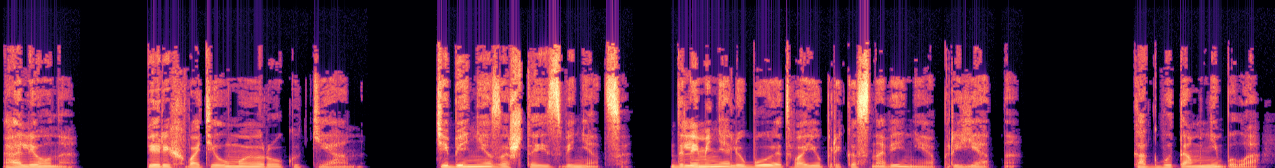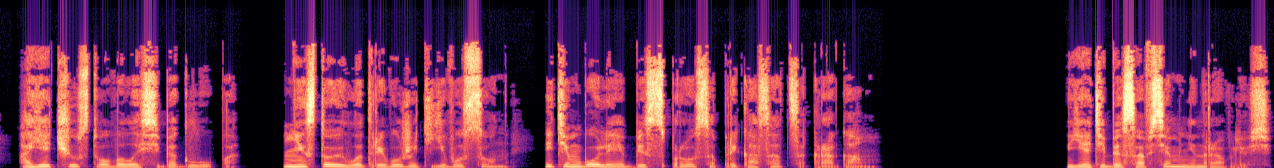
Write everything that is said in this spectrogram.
«Алена», — перехватил мою руку Киан, — «тебе не за что извиняться. Для меня любое твое прикосновение приятно». Как бы там ни было, а я чувствовала себя глупо. Не стоило тревожить его сон, и тем более без спроса прикасаться к рогам. «Я тебе совсем не нравлюсь»,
